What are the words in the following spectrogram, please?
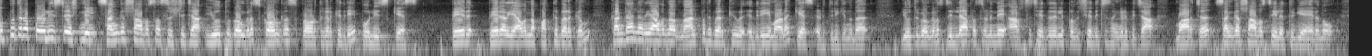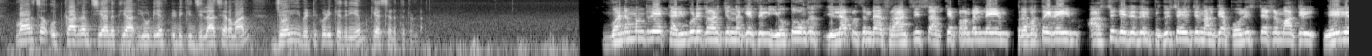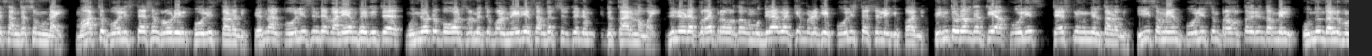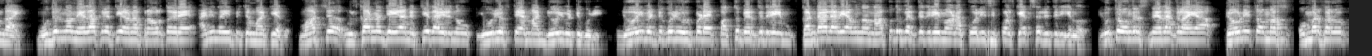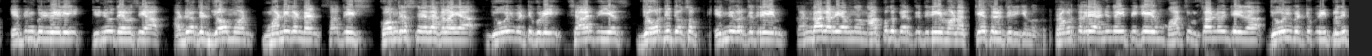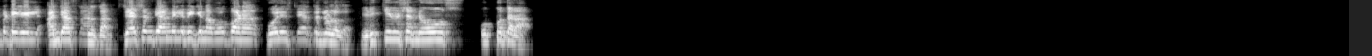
Upputhara police സ്റ്റേഷനിൽ സംഘർഷാവസ്ഥ സൃഷ്ടിച്ച യൂത്ത് കോൺഗ്രസ് കോൺഗ്രസ് പ്രവർത്തകർക്കെതിരെ പോലീസ് കേസ്. പേര് പേരറിയാവുന്ന പത്ത് പേർക്കും കണ്ടാലറിയാവുന്ന നാൽപ്പത് പേർക്ക് എതിരെയുമാണ് കേസ് എടുത്തിരിക്കുന്നത്. യൂത്ത് കോൺഗ്രസ് ജില്ലാ പ്രസിഡന്റിനെ അറസ്റ്റ് ചെയ്തതിൽ പ്രതിഷേധിച്ച് സംഘടിപ്പിച്ച മാർച്ച് സംഘർഷാവസ്ഥയിലെത്തുകയായിരുന്നു. മാർച്ച് ഉദ്ഘാടനം ചെയ്യാനെത്തിയ യു ഇടുക്കി ജില്ലാ ചെയർമാൻ ജോയി വെട്ടിക്കുഴിക്കെതിരെയും കേസെടുത്തിട്ടുണ്ട്. വനമന്ത്രിയെ കരിങ്കൊടി കാണിച്ചെന്ന കേസിൽ യൂത്ത് കോൺഗ്രസ് ജില്ലാ പ്രസിഡന്റ് ഫ്രാൻസിസ് അർക്കപ്പറമ്പലിനെയും പ്രവർത്തകരെയും അറസ്റ്റ് ചെയ്തതിൽ പ്രതിഷേധിച്ച് നടത്തിയ പോലീസ് സ്റ്റേഷൻ മാർച്ചിൽ നേരിയ സംഘർഷമുണ്ടായി. മാർച്ച് പോലീസ് സ്റ്റേഷൻ റോഡിൽ പോലീസ് തടഞ്ഞു. എന്നാൽ പോലീസിന്റെ വലയം ഭേദിച്ച് മുന്നോട്ട് പോകാൻ ശ്രമിച്ചപ്പോൾ നേരിയ സംഘർഷത്തിനും ഇത് കാരണമായി. ഇതിനിടെ കുറെ പ്രവർത്തകർ മുദ്രാവാക്യം മുഴക്കി പോലീസ് സ്റ്റേഷനിലേക്ക് പാഞ്ഞു. പിന്തുടർന്നെത്തിയ പോലീസ് സ്റ്റേഷന് മുന്നിൽ തടഞ്ഞു. ഈ സമയം പോലീസും പ്രവർത്തകരും തമ്മിൽ ഒന്നും തള്ളുമുണ്ടായി. മുതിർന്ന നേതാക്കളെത്തിയാണ് പ്രവർത്തകരെ അനുനയിപ്പിച്ച് മാറ്റിയത്. മാർച്ച് ഉദ്ഘാടനം ചെയ്യാൻ എത്തിയതായിരുന്നു U D F chairman Joy Vettikuzhi. Joy Vettikuzhi ഉൾപ്പെടെ പത്തു പേർക്കെതിരെയും കണ്ടാലറിയാവുന്ന നാൽപ്പത് പേർക്കെതിരെയുമാണ് പോലീസ് ഇപ്പോൾ കേസെടുത്തിരിക്കുന്നത്. യൂത്ത് കോൺഗ്രസ് നേതാക്കളായ ടോണി തോമസ് ഉമ്മർ ഫറൂഖ് എബിൻ കുരുവേലി ടിനു ദേവസ്യ അഡ്വക്കേറ്റ് ജോമോൻ മണികണ്ഠൻ സതീഷ് കോൺഗ്രസ് നേതാക്കളായ Joy Vettikuzhi Shal V S George Joseph എന്നിവർക്കെതിരെയും കണ്ടാലറിയാവുന്ന നാൽപ്പത് പേർക്കെതിരെയുമാണ് കേസെടുത്തിരിക്കുന്നത്. പ്രവർത്തകരെ അനുനയിപ്പിക്കുകയും മാർച്ച് ഉദ്ഘാടനവും ചെയ്ത ജോയ് വെട്ടിക്കുഴി പ്രതിപട്ടികയിൽ അഞ്ചാം സ്ഥാനത്താണ്. സ്റ്റേഷൻ ജാമ്യം ലഭിക്കുന്ന വകുപ്പാണ് പോലീസ് ചേർത്തിട്ടുള്ളത്. Idukki vision news Upputhara.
